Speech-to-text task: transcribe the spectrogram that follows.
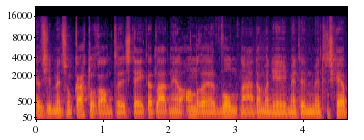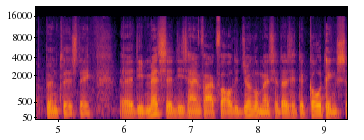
als je met zo'n kartelrand eh, steekt, dat laat een hele andere wond na dan wanneer je met een, met een scherpe punt eh, steekt. Eh, die messen, die zijn vaak, vooral die jungle messen, daar zitten coatings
